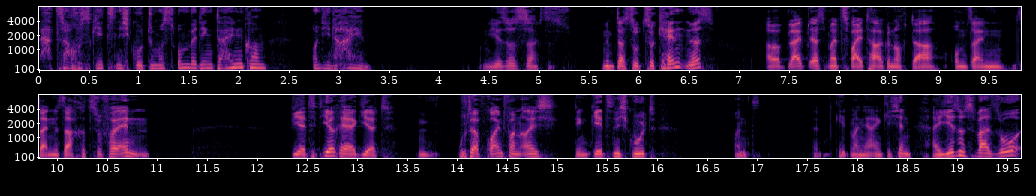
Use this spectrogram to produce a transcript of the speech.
Lazarus geht's nicht gut, du musst unbedingt dahin kommen und ihn heilen. Und Jesus sagt, nimmt das so zur Kenntnis, aber bleibt erstmal zwei Tage noch da, um sein, seine Sache zu verenden. Wie hättet ihr reagiert? Ein guter Freund von euch, dem geht's nicht gut, und dann geht man ja eigentlich hin. Aber Jesus war so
